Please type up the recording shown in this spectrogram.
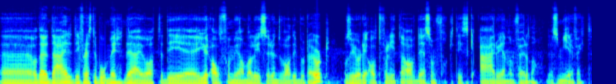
Uh, og det er jo der de fleste bommer. Det er jo at de gjør altfor mye analyse rundt hva de burde ha gjort, og så gjør de altfor lite av det som faktisk er å gjennomføre. Da, det som gir effekt.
